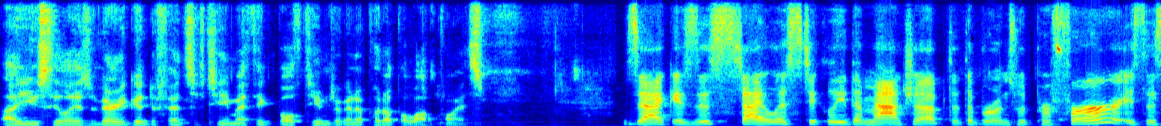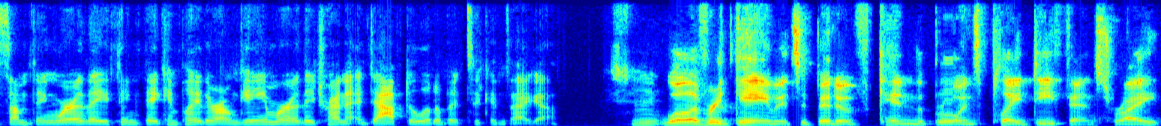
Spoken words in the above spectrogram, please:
uh, UCLA is a very good defensive team. I think both teams are going to put up a lot of points. Zach, is this stylistically the matchup that the Bruins would prefer? Is this something where they think they can play their own game, or are they trying to adapt a little bit to Gonzaga? Mm, well, every game it's a bit of can the Bruins play defense, right?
